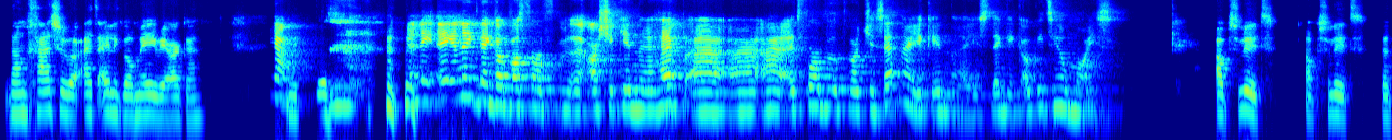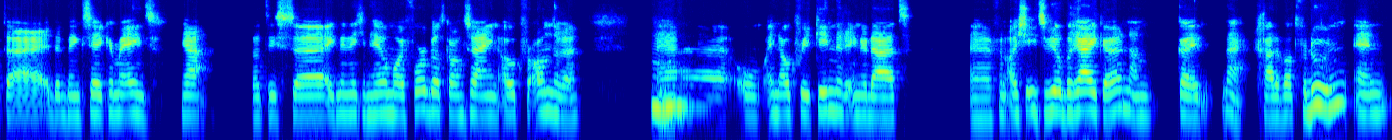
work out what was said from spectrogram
dan gaan ze wel uiteindelijk wel meewerken. ja. En ik, en ik denk ook wat voor, eh, als je kinderen hebt, eh, het voorbeeld wat je zet naar je kinderen is denk ik ook iets heel moois. Absoluut, absoluut. Dat, daar ben ik zeker mee eens. Ja, dat is, ik denk dat je een heel mooi voorbeeld kan zijn, ook voor anderen. Eh, om, en ook voor je kinderen inderdaad. Eh, van als je iets wil bereiken, dan kan je, nou, ga er wat voor doen. En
